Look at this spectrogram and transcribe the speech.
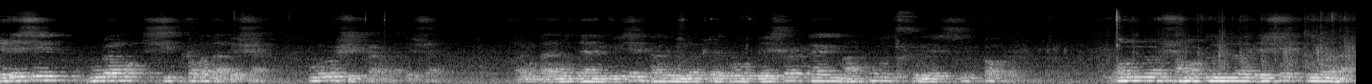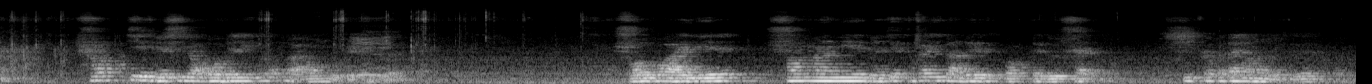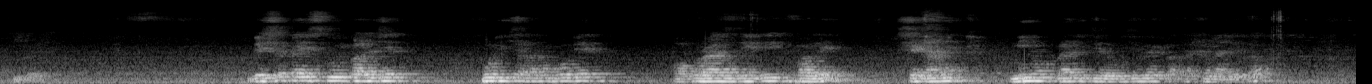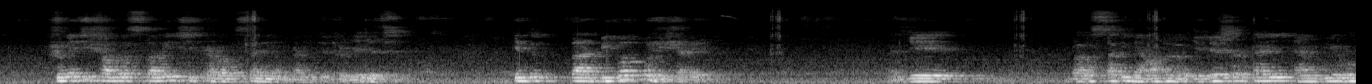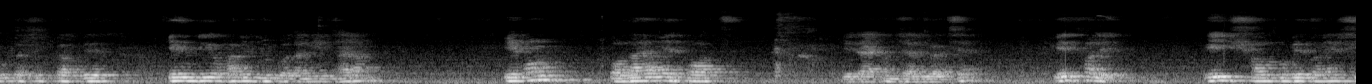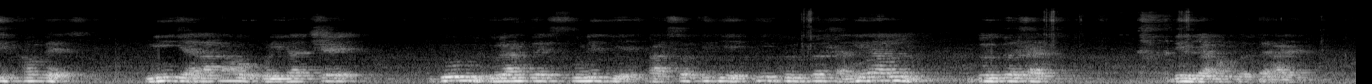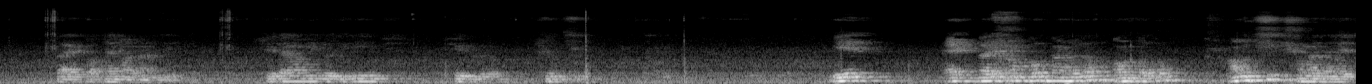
এদেশে পুরো শিক্ষকতা পেশা পুরো শিক্ষকতা পেশা এবং তার মধ্যে আমি বিশেষভাবে উল্লেখ করব বেসরকারি মাধ্যমিক স্কুলের শিক্ষকরা। অন্য সমতুল্য দেশের তুলনায় সবচেয়ে বেশি অবহেলিত এবং উপেক্ষিত স্বল্প আয় দিয়ে সম্মান নিয়ে বেঁচে থাকাই তাদের পক্ষে দুঃসাধ্য। শিক্ষকতায় মনোযোগ দেবে কি করে? বেসরকারি স্কুল, কলেজের পরিচালনা বোর্ডের অপরাজনৈতিক ফলে সেখানে নিয়োগ বাণিজ্যের অভিযোগের কথা শোনা যেত। শুনেছি সর্বস্তরেই শিক্ষা ব্যবস্থা নিয়োগ বাণিজ্য ছড়িয়ে গেছে। কিন্তু তার বিকল্প হিসাবে যে ব্যবস্থাটি নেওয়া হলো, যে বেসরকারি এমপিওভুক্ত শিক্ষকদের কেন্দ্রীয়ভাবে যোগ্যতা নির্ধারণ এবং পদায়নের পথ যেটা এখন চালু আছে, এর ফলে এই স্বল্প বেতনের শিক্ষকদের নিজ এলাকা ও পরিবার ছেড়ে দূর দূরান্তের স্কুলে গিয়ে কাজ করতে গিয়ে কি দুর্দশা, নিরারণ দুর্দশার দিন যাপন করতে হয় তার কথায় মর্মান্তিক। সেটা আমি প্রতিদিন সেগুলো শুনছি। এর একবারে সম্ভব না হলেও অন্তত আংশিক সমাধানের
